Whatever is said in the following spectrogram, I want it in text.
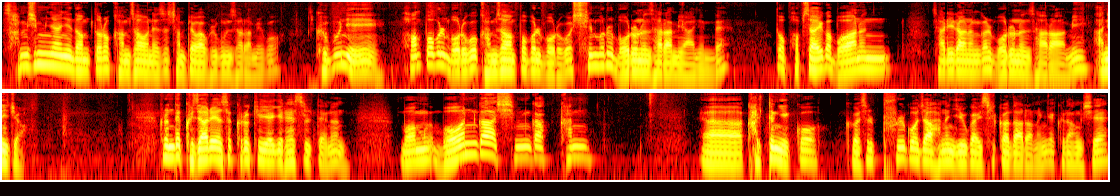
30년이 넘도록 감사원에서 잔뼈가 굵은 사람이고 그분이 헌법을 모르고 감사원법을 모르고 실무를 모르는 사람이 아닌데 또 법사위가 뭐 하는 자리라는 걸 모르는 사람이 아니죠. 그런데 그 자리에서 그렇게 얘기를 했을 때는 뭔가 심각한 어, 갈등이 있고 그것을 풀고자 하는 이유가 있을 거다라는 게 그 당시에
